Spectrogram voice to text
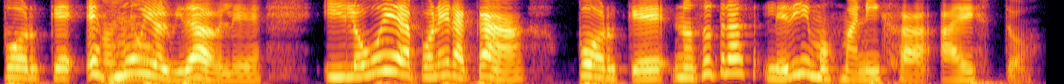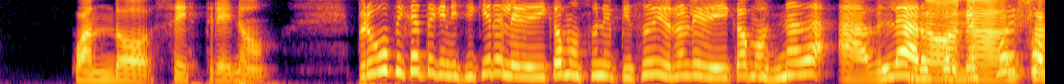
porque es Ay, muy no. olvidable. Y lo voy a poner acá porque nosotras le dimos manija a esto cuando se estrenó. Pero vos fíjate que ni siquiera le dedicamos un episodio, no le dedicamos nada a hablar, No, porque fue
